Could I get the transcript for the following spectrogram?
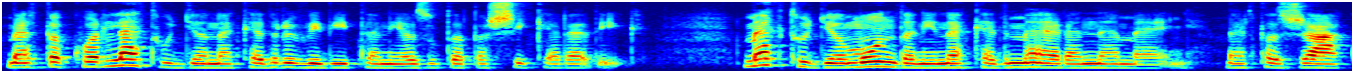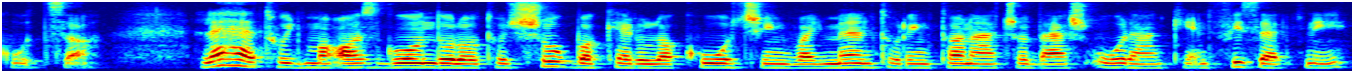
mert akkor le tudja neked rövidíteni az utat a sikeredig. Meg tudja mondani neked, merre ne menj, mert az zsákutca. Lehet, hogy ma azt gondolod, hogy sokba kerül a coaching vagy mentoring tanácsadás óránként fizetni,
